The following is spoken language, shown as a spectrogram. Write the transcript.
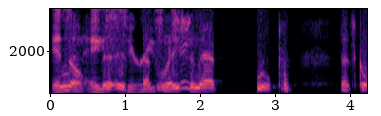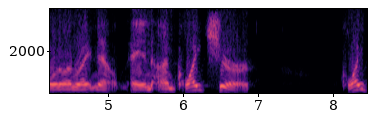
It's no, an A it, series that race machine. in that group that's going on right now, and I'm quite sure, quite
